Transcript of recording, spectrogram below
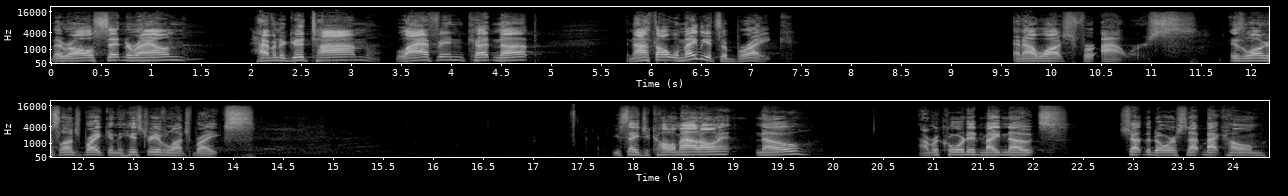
They were all sitting around having a good time, laughing, cutting up. And I thought, well, maybe it's a break. And I watched for hours. It's the longest lunch break in the history of lunch breaks. You say, did you call them out on it? No. I recorded, made notes, shut the door, snuck back home,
